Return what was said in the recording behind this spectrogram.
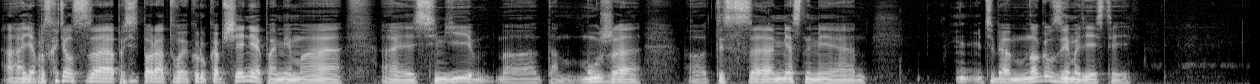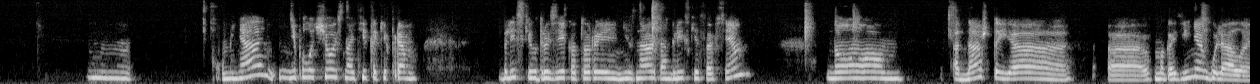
А, я просто хотел спросить про твой круг общения, помимо э, семьи, э, там, мужа, э, ты с местными... У тебя много взаимодействий? У меня не получилось найти таких прям близких друзей, которые не знают английский совсем, но однажды я э, в магазине гуляла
